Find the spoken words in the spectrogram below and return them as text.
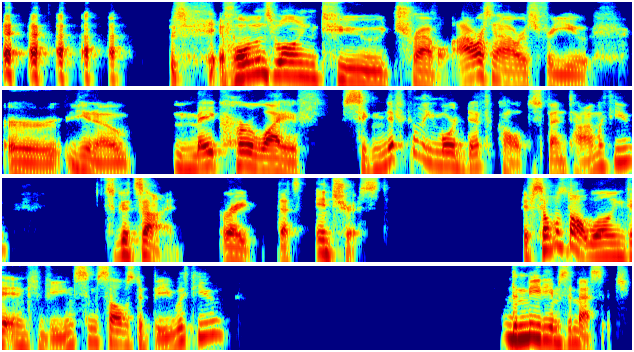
if a woman's willing to travel hours and hours for you or, you know, make her life significantly more difficult to spend time with you, it's a good sign, right? That's interest. If someone's not willing to inconvenience themselves to be with you, the medium's the message.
